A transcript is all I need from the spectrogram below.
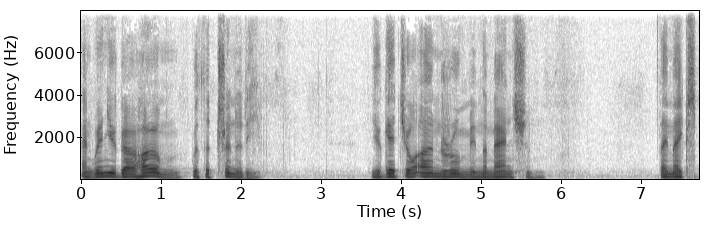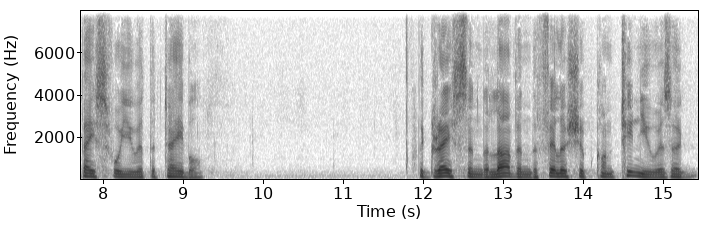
And when you go home with the Trinity, you get your own room in the mansion. They make space for you at the table the grace and the love and the fellowship continue as an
